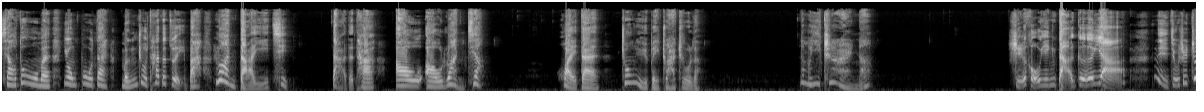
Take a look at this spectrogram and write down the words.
小动物们用布袋蒙住它的嘴巴，乱打一气，打得它嗷嗷乱叫。坏蛋终于被抓住了。那么，一只耳呢？石猴鹰大哥呀，你就是这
